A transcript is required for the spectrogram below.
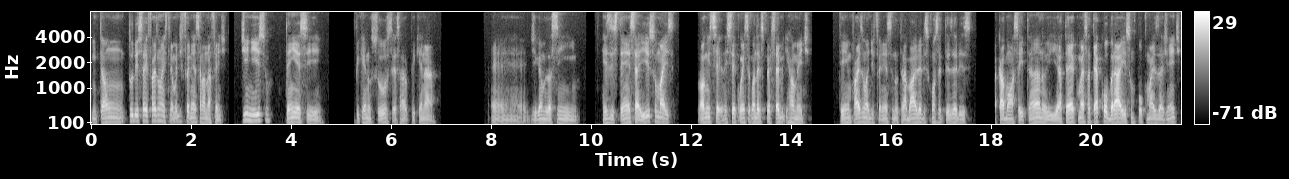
Então, tudo isso aí faz uma extrema diferença lá na frente. De início, tem esse pequeno susto, essa pequena, é, digamos assim, resistência a isso, mas logo em, sequência, quando eles percebem que realmente tem, faz uma diferença no trabalho, eles com certeza eles acabam aceitando e até começa até a cobrar isso um pouco mais da gente.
